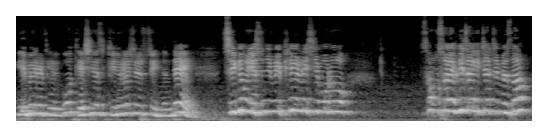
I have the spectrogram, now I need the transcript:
예배를 드리고 대신해서 기도를 해줄 수 있는데 지금 예수님이 피 흘리심으로 성소의 휘장이 찢어지면서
